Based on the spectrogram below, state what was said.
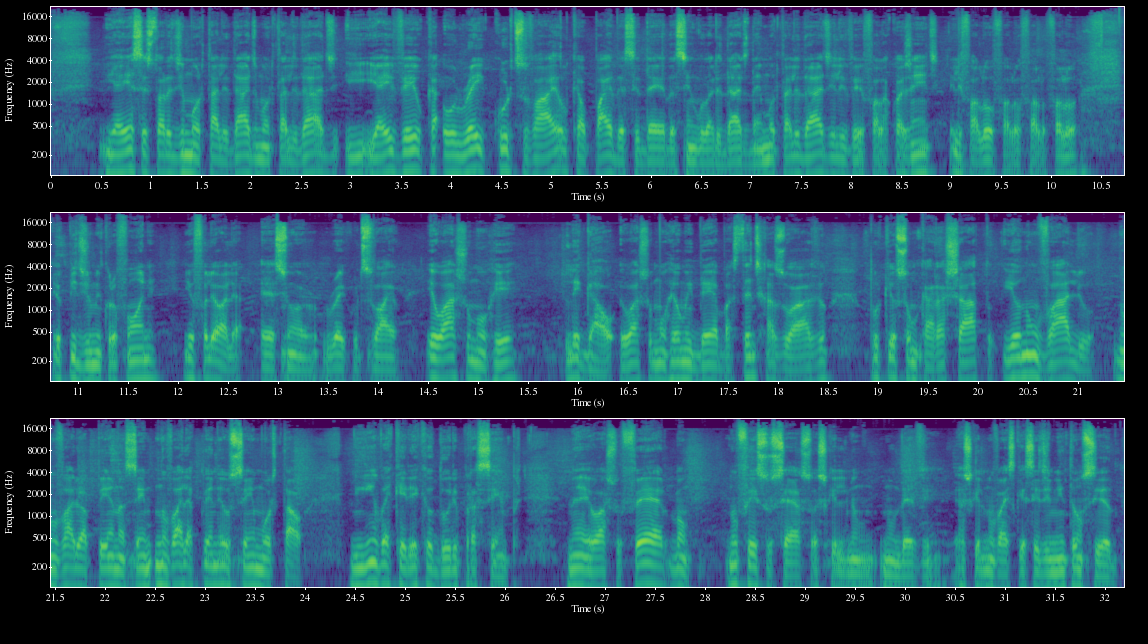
E aí essa história de imortalidade, imortalidade, e, e aí veio o, o, Ray Kurzweil, que é o pai dessa ideia da singularidade, da imortalidade, ele veio falar com a gente, ele falou, falou, falou, falou, eu pedi o microfone e eu falei, olha, é, senhor Ray Kurzweil, eu acho morrer legal, eu acho morrer uma ideia bastante razoável, porque eu sou um cara chato e eu não valho, não valho a pena, sem, não vale a pena eu ser imortal. Ninguém vai querer que eu dure para sempre. Né? Eu acho fé, bom, não fez sucesso, acho que ele não, não deve, acho que ele não vai esquecer de mim tão cedo.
